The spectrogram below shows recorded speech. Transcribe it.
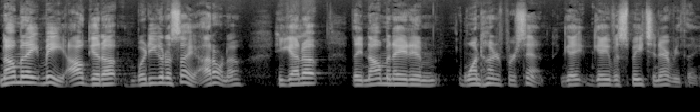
nominate me. I'll get up. What are you going to say? I don't know. He got up. They nominated him 100%, gave, gave a speech and everything.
